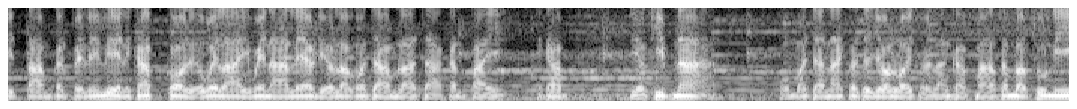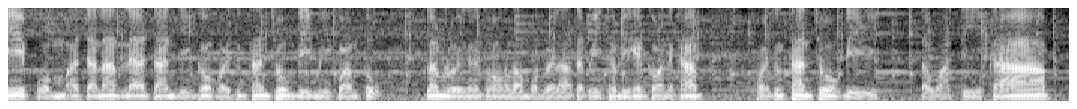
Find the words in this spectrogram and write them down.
ติดตามกันไปเรื่อยๆนะครับ ก็เหลือเวลาอีกไม่นานแล้ว เดี๋ยวเราก็จะอำลาจากกันไปนะครับ เดี๋ยวคลิปหน้า ผมอาจารย์นัทก็จะย้อนรอยถอยหลังกลับมาสำหรับช่วงนี้ ผมอาจารย์นัทและอาจารย์หญิงก็ขอให้ทุกท่านโชคดีมีความสุขร่ำรวยเงินทองเราหมดเวลาแต่เพียงเท่านี้กันก่อนนะครับ ขอให้ทุกท่านโชคดี สวัสดีครับ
